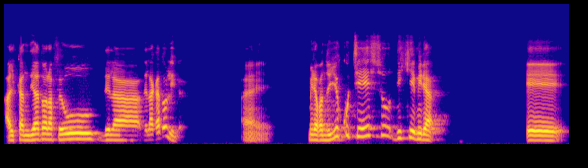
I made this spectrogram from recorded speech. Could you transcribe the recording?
al candidato a la FEU de la, de la Católica. Eh, mira, cuando yo escuché eso, dije, mira, eh,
